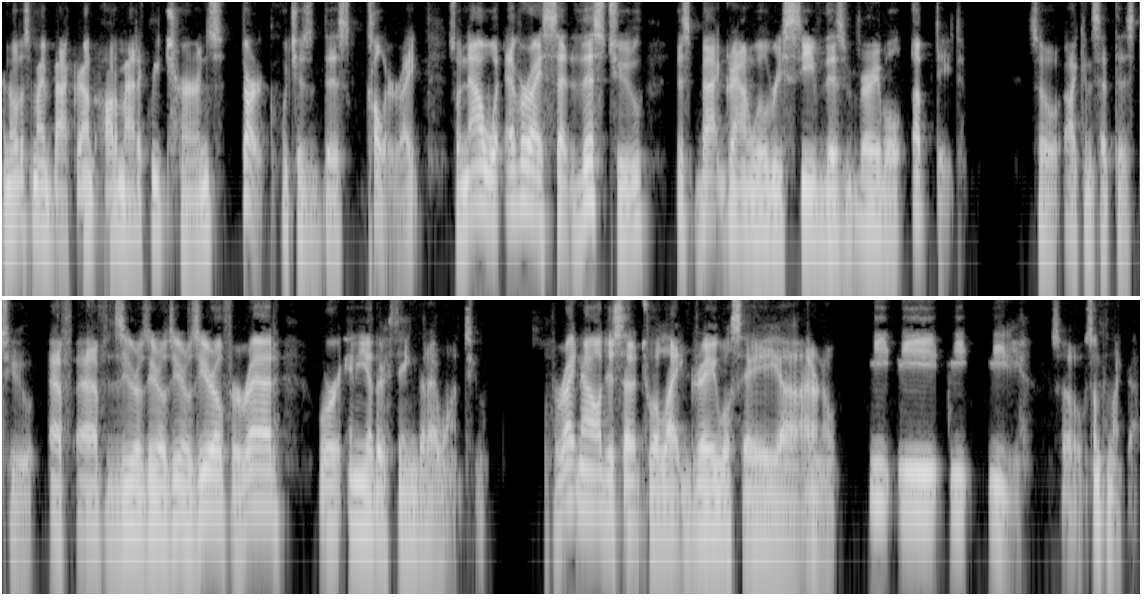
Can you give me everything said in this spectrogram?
And notice my background automatically turns dark, which is this color, right? So now whatever I set this to, this background will receive this variable update. So I can set this to FF0000 for red or any other thing that I want to. For right now, I'll just set it to a light gray. We'll say, uh, I don't know, E, E, E, E. So something like that.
